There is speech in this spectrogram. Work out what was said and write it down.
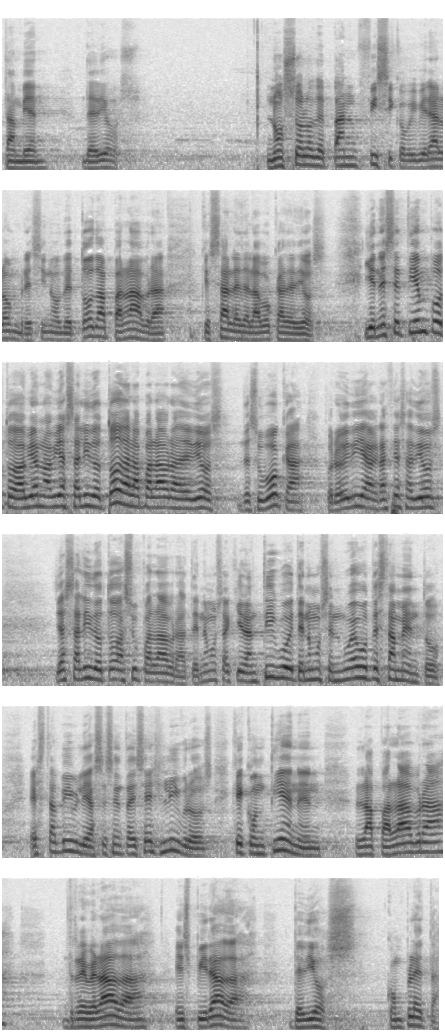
también de Dios. No solo de pan físico vivirá el hombre, sino de toda palabra que sale de la boca de Dios. Y en ese tiempo todavía no había salido toda la palabra de Dios de su boca, pero hoy día, gracias a Dios, ya ha salido toda su palabra. Tenemos aquí el Antiguo y tenemos el Nuevo Testamento, esta Biblia, 66 libros que contienen la palabra revelada, inspirada de Dios completa.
